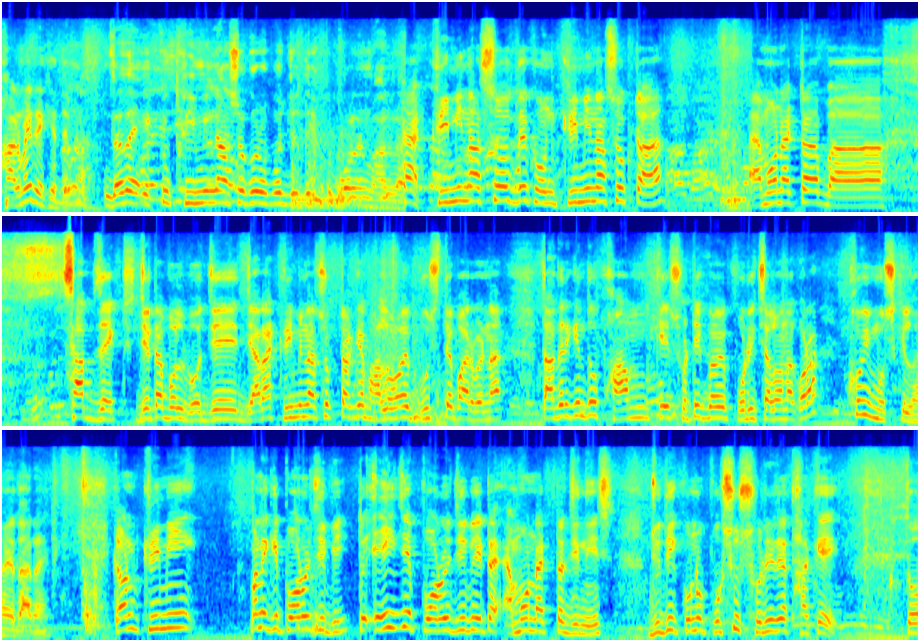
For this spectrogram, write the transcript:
ফার্মে রেখে দেবেন। দাদা একটু কৃমিনাশকের উপর যদি একটু বলেন ভালো হ্যাঁ। কৃমিনাশক দেখুন কৃমিনাশকটা এমন একটা সাবজেক্ট যেটা বলব যে যারা কৃমিনাশকটাকে ভালোভাবে বুঝতে পারবে না, তাদের কিন্তু ফার্মকে সঠিকভাবে পরিচালনা করা খুবই মুশকিল হয়ে দাঁড়ায়। কারণ কৃমি মানে কি পরজীবী? তো এই যে পরজীবী এটা এমন একটা জিনিস, যদি কোনো পশুর শরীরে থাকে তো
